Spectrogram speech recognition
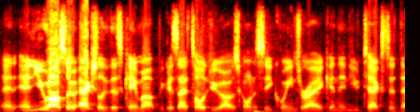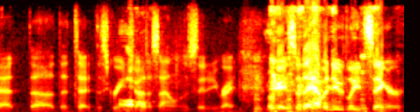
And and you also actually this came up because I told you I was going to see Queensryche and then you texted that uh, the te- the screenshot Awful. of Silent Lucidity, right? Okay, so they have a new lead singer.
